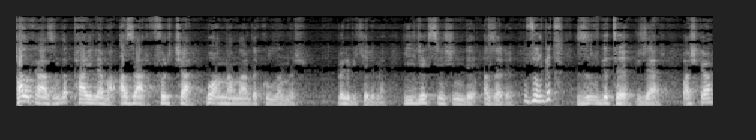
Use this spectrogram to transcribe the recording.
Halk ağzında paylama, azar, fırça bu anlamlarda kullanılır. Böyle bir kelime. Yiyeceksin şimdi azarı. Zılgıt. Zılgıtı güzel. Başka?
